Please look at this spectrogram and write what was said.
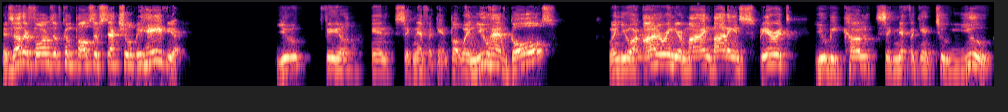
There's other forms of compulsive sexual behavior. You feel insignificant. But when you have goals, when you are honoring your mind, body, and spirit You become significant to you.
